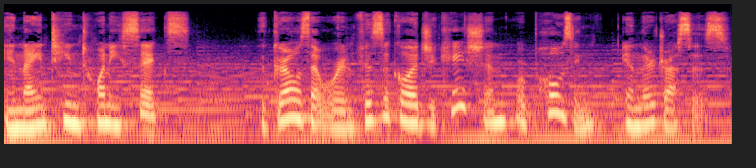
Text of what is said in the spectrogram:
In 1926, the girls that were in physical education were posing in their dresses.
